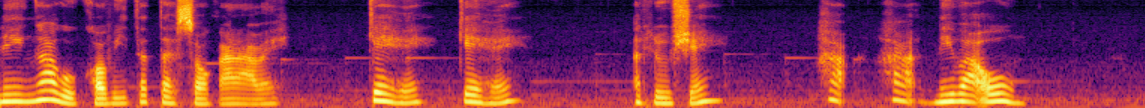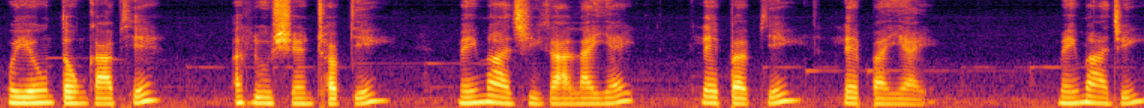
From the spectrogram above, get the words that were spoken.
နင်းငါ့ကိုခေါ်ပြီးတတ်တတ်စော်ကားတာပဲကဲဟဲကဲဟဲအလူရှင်ဟာဟာနေပါဦးဝယုံတုံကားဖြစ်အလူရှင်ထွက်ပြေးမိမကြီးကလိုက်ရိုက်လှဲ့ပတ်ပြေးလှဲ့ပတ်ရိုက်မိမကြီး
